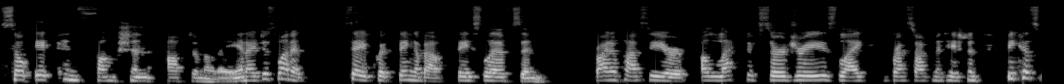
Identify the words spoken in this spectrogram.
so it can function optimally. And I just want to say a quick thing about facelifts and rhinoplasty or elective surgeries like breast augmentation because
